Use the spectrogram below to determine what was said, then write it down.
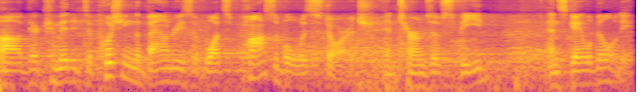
Uh, they're committed to pushing the boundaries of what's possible with storage in terms of speed and scalability.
